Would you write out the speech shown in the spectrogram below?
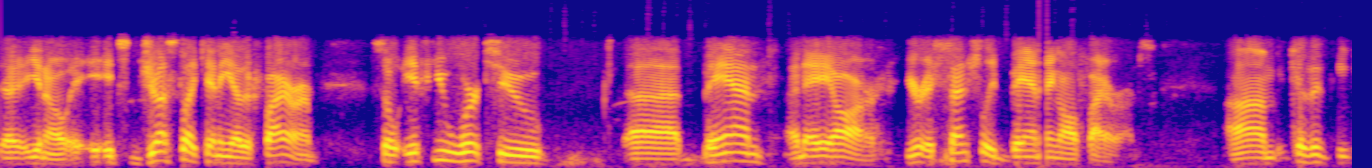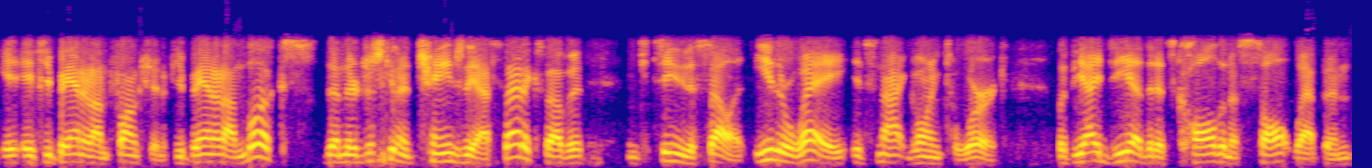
uh, you know, it's just like any other firearm. So if you were to uh, ban an AR, you're essentially banning all firearms. Um, because it, if you ban it on function, if you ban it on looks, then they're just going to change the aesthetics of it and continue to sell it. Either way, it's not going to work. But the idea that it's called an assault weapon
